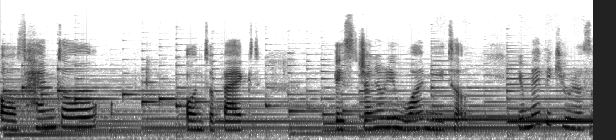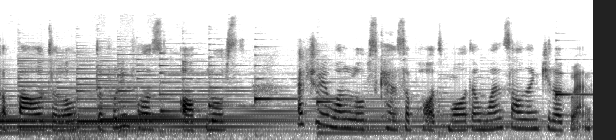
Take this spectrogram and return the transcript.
of handle on the bag is generally 1 meter. You may be curious about the, the pulling force of loops. Actually, one loop can support more than 1000 kilograms.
